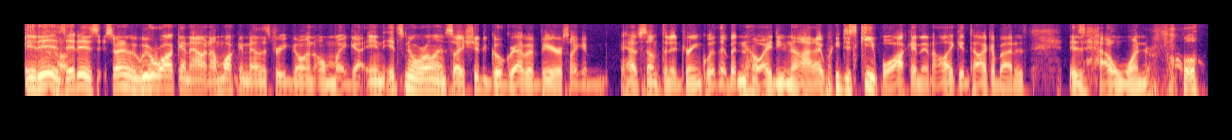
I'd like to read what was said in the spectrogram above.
It is. Uh-huh. It is. So anyway, we were walking out, and I'm walking down the street, going, "Oh my god!" And it's New Orleans, so I should go grab a beer so I could have something to drink with it. But no, I do not. I, we just keep walking, and all I can talk about is is how wonderful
